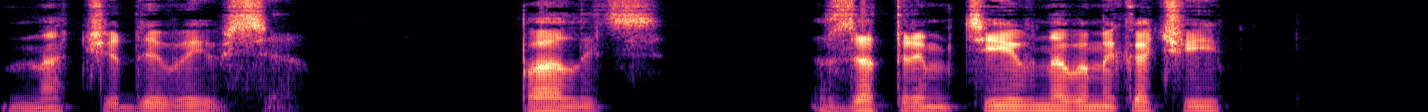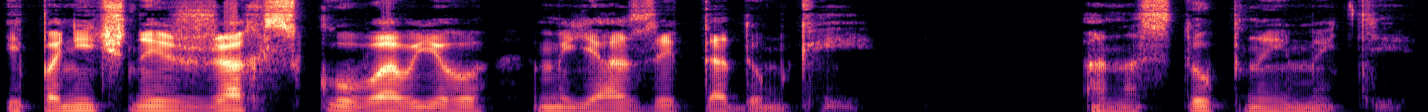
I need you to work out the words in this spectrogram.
наче дивився. Палець затремтів на вимикачі, і панічний жах скував його м'язи та думки. А наступної миті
